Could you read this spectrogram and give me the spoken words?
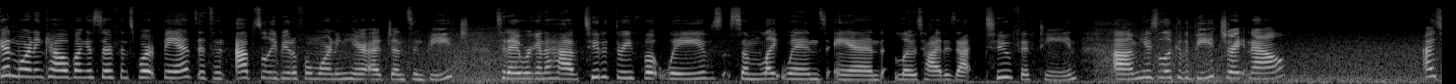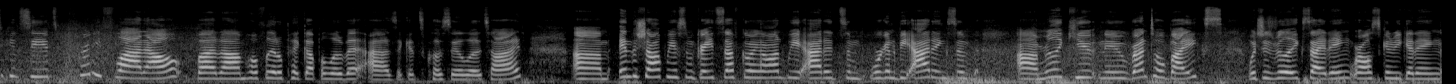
Good morning Cowabunga Surf and Sport fans. It's an absolutely beautiful morning here at Jensen Beach. Today we're going to have two to three foot waves, some light winds, and low tide is at 2.15. Um, here's a look at the beach right now. As you can see, it's pretty flat out, but um, hopefully it'll pick up a little bit as it gets closer to low tide. Um, in the shop, we have some great stuff going on. We added some, we're gonna be adding some um, really cute new rental bikes, which is really exciting. We're also gonna be getting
